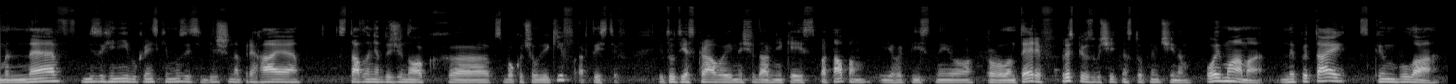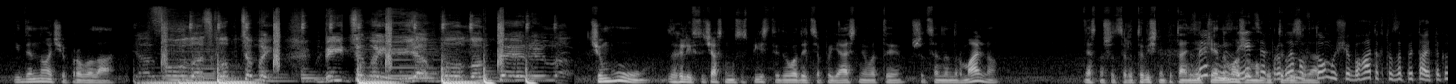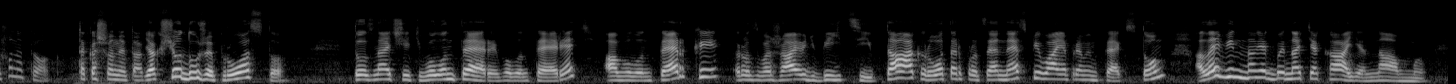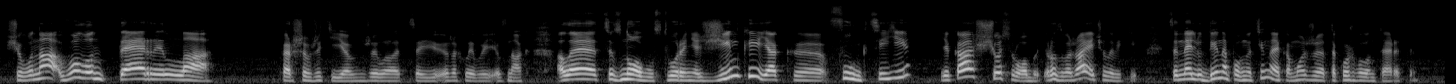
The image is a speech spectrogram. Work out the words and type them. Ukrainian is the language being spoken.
Мене в мізогінії в українській музиці більше напрягає ставлення до жінок е, з боку чоловіків, артистів. І тут яскравий нещодавній кейс з Потапом і його піснею про волонтерів. Приспів звучить наступним чином: Ой, мама, не питай, з ким була, і де ночі провела. Я була з хлопцями, бійцями, я волонтерила. Чому взагалі в сучасному суспільстві доводиться пояснювати, що це ненормально? Ясно, що це риторичне питання, Знаєш, яке не здається, мабуть, тобі проблема в тому, що багато хто запитає, так а що не так? Так а що не так? Якщо дуже просто, то значить волонтери волонтерять, а волонтерки розважають бійців. Так, ротор про це не співає прямим текстом, але він ну, якби натякає нам, що вона волонтерила. Перше в житті я вжила цей жахливий знак. Але це знову створення жінки як е, функції, яка щось робить, розважає чоловіків. Це не людина повноцінна, яка може також волонтерити.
